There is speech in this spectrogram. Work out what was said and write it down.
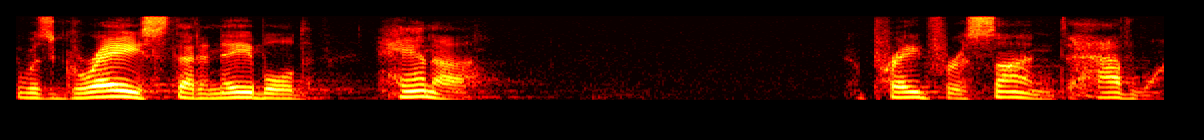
It was grace that enabled Hannah, who prayed for a son, to have one.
